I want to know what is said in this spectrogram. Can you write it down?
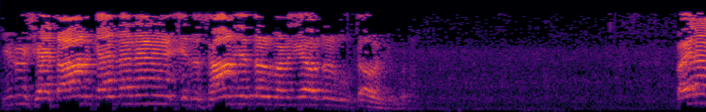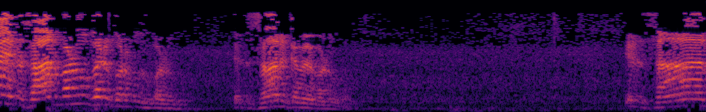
ਜਿਹਨੂੰ ਸ਼ੈਤਾਨ ਕਹਿੰਦੇ ਨੇ, ਇਨਸਾਨ ਜਦੋਂ ਬਣ ਗਿਆ, ਉਦੋਂ ਮੁਕਤਾ ਹੋ ਜੂਗਾ। ਪਹਿਲਾਂ ਇਨਸਾਨ ਬਣੂ, ਫਿਰ ਗੁਰਮੁਖ ਬਣੂ। ਇਨਸਾਨ ਕਿਵੇਂ ਬਣੂਗਾ? ਇਨਸਾਨ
